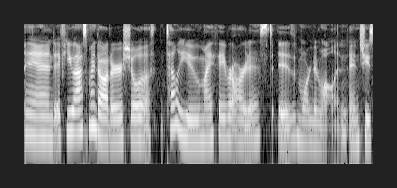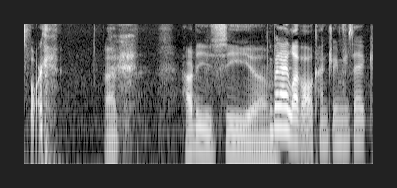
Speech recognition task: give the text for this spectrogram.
And if you ask my daughter, she'll tell you my favorite artist is Morgan Wallen and she's 4. Uh, how do you see um, but I love all country music.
